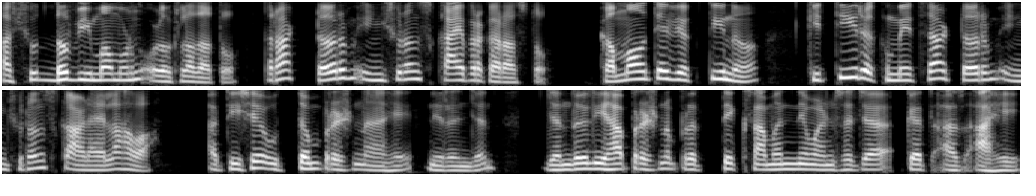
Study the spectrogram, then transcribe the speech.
हा शुद्ध विमा म्हणून ओळखला जातो. तर हा टर्म इन्शुरन्स काय प्रकार असतो? कमावत्या व्यक्तीनं किती रकमेचा टर्म इन्शुरन्स काढायला हवा? अतिशय उत्तम प्रश्न आहे निरंजन. जनरली हा प्रश्न प्रत्येक सामान्य माणसाच्या आज आहे.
